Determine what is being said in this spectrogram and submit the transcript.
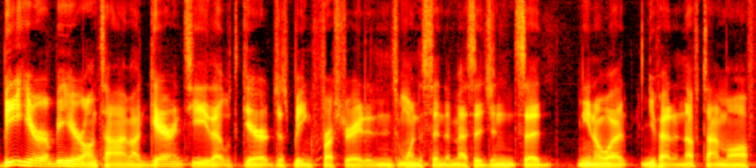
be here, and be here on time. I guarantee that with Garrett just being frustrated and wanted to send a message and said. You know what? You've had enough time off.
